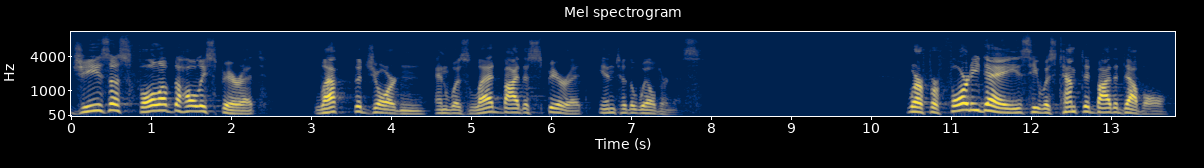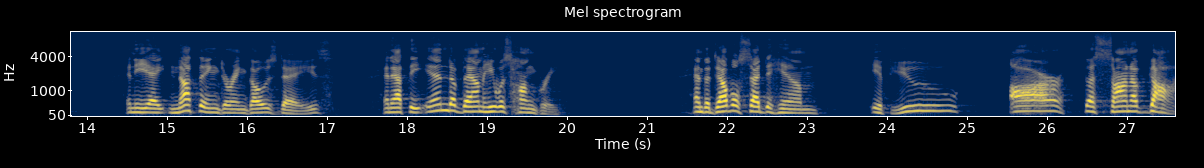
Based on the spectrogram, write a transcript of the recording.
Jesus, full of the Holy Spirit, left the Jordan and was led by the Spirit into the wilderness, where for 40 days he was tempted by the devil, and he ate nothing during those days, and at the end of them he was hungry. And the devil said to him, If you are the Son of God,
